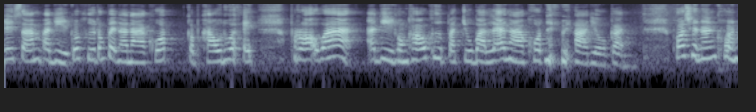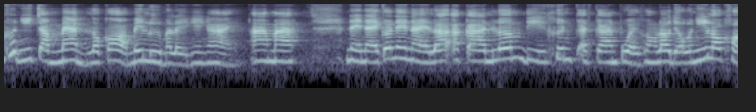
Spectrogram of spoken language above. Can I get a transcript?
ได้วยซ้ำอดีตก็คือต้องเป็นอนาคตกับเขาด้วย เพราะว่าอดีตของเขาคือปัจจุบันและอนาคตในเวลาเดียวกัน เพราะฉะนั้นคนคนนี้จำแม่นแล้วก็ไม่ลืมอะไรง่าย ๆ อะมาไหนๆก็ไหนๆแล้วอาการเริ่มดีขึ้นอาการป่วยของเราเดี๋ยววันนี้เราขอ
